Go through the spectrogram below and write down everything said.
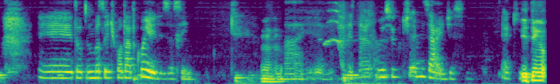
é, tô tendo bastante contato com eles, assim. Uhum. Mas, é, é o meu círculo de amizade, assim. Aqui. E tem,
